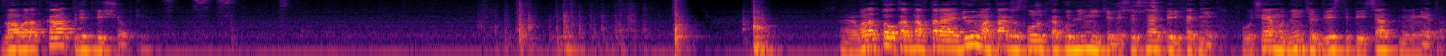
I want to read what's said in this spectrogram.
Два воротка, три трещотки. Э, вороток 1 вторая дюйма также служит как удлинитель, если снять переходник. Получаем удлинитель 250 мм.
